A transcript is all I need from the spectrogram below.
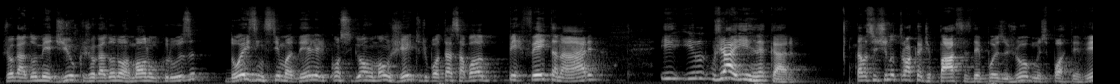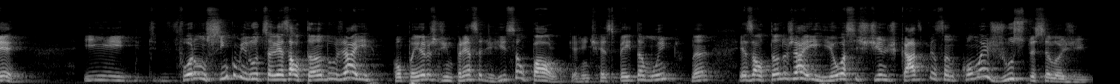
jogador medíocre, jogador normal não cruza. Dois em cima dele, ele conseguiu arrumar um jeito de botar essa bola perfeita na área. E, e o Jair, né, cara? Tava assistindo troca de passes depois do jogo no Sport TV e foram cinco minutos ali exaltando o Jair, companheiros de imprensa de Rio e São Paulo, que a gente respeita muito, né? Exaltando o Jair. E eu assistindo de casa pensando como é justo esse elogio.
